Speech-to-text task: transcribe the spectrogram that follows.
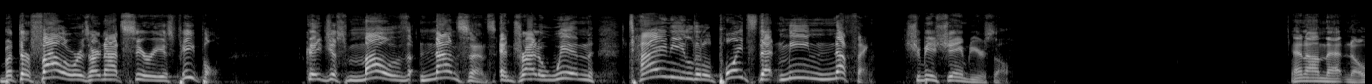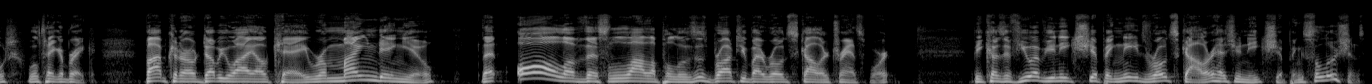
But their followers are not serious people. They just mouth nonsense and try to win tiny little points that mean nothing. You should be ashamed of yourself. And on that note, we'll take a break. Bob Cordaro, WILK, reminding you that all of this Lollapalooza is brought to you by Road Scholar Transport. Because if you have unique shipping needs, Road Scholar has unique shipping solutions.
